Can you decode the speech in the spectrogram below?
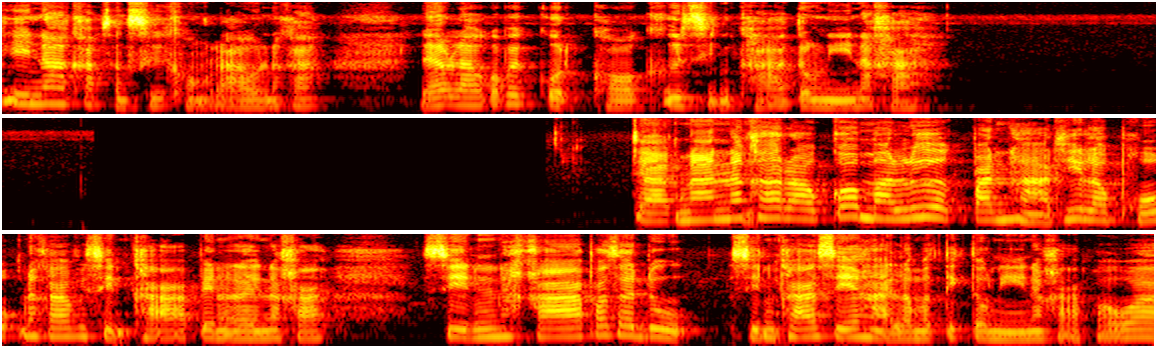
ที่หน้าคำสั่งซื้อของเรานะคะ แล้วเราก็ไปกดขอคืนสินค้าตรงนี้นะคะ จากนั้นนะคะเราก็มาเลือกปัญหาที่เราพบนะคะสินค้าเป็นอะไรนะคะ สินค้าพัสดุสินค้าเสียหายเรามาติ๊กตรงนี้นะคะ เพราะว่า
